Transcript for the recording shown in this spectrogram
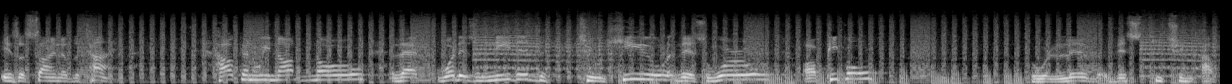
is a sign of the time? How can we not know that what is needed to heal this world are people who will live this teaching out?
